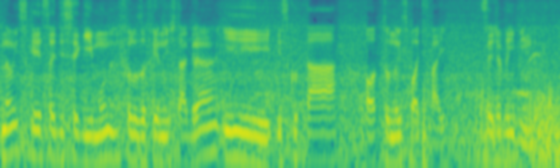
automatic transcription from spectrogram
Não esqueça de seguir Mundo de Filosofia no Instagram e escutar Otto no Spotify. Seja bem-vindo.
